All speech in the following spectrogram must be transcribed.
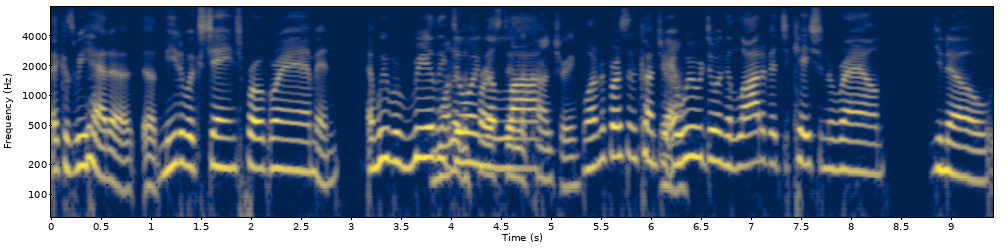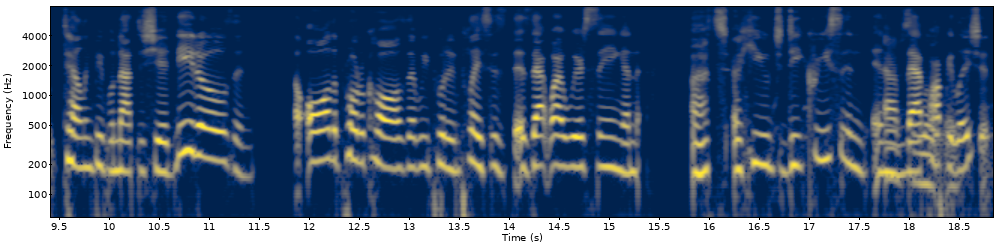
like because we had a, a needle exchange program and and we were really one doing of the first a in the country one of the first in the country Yeah. and we were doing a lot of education around you know telling people not to share needles and all the protocols that we put in place is is that why we're seeing an a, a huge decrease in in that population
